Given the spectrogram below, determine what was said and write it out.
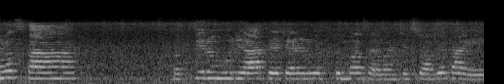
नमस्कार. भक्ती रंगोली आर्ट या चॅनलवर तुम्हा सर्वांचे स्वागत आहे.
